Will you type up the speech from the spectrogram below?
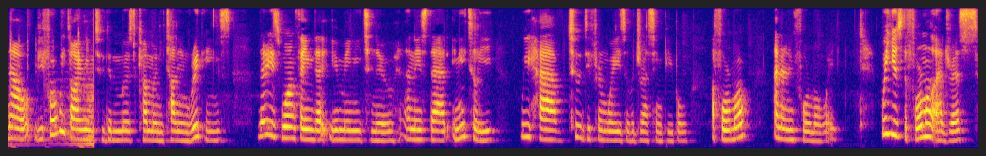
Now, before we dive into the most common Italian greetings, there is one thing that you may need to know, and is that in Italy, we have two different ways of addressing people a formal and an informal way. We use the formal address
